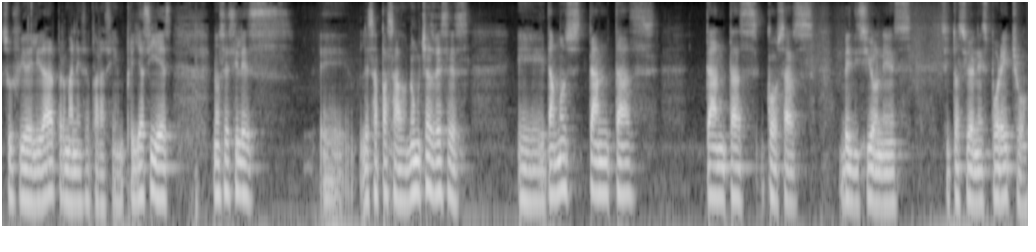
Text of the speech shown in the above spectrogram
su fidelidad permanece para siempre. Y así es. No sé si les, eh, les ha pasado, ¿no? Muchas veces eh, damos tantas, tantas cosas, bendiciones, situaciones por hecho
